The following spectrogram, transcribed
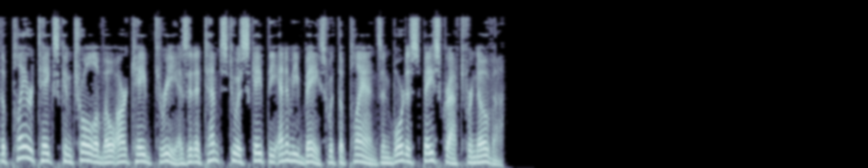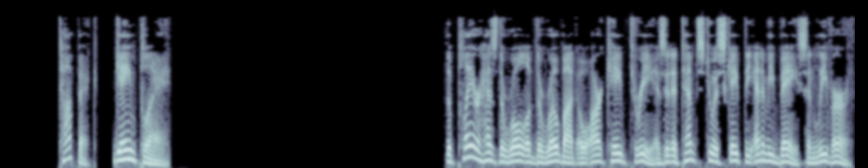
The player takes control of OR-CABE-3 as it attempts to escape the enemy base with the plans and board a spacecraft for Nova. Gameplay The player has the role of the robot OR-CABE-3 as it attempts to escape the enemy base and leave Earth.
